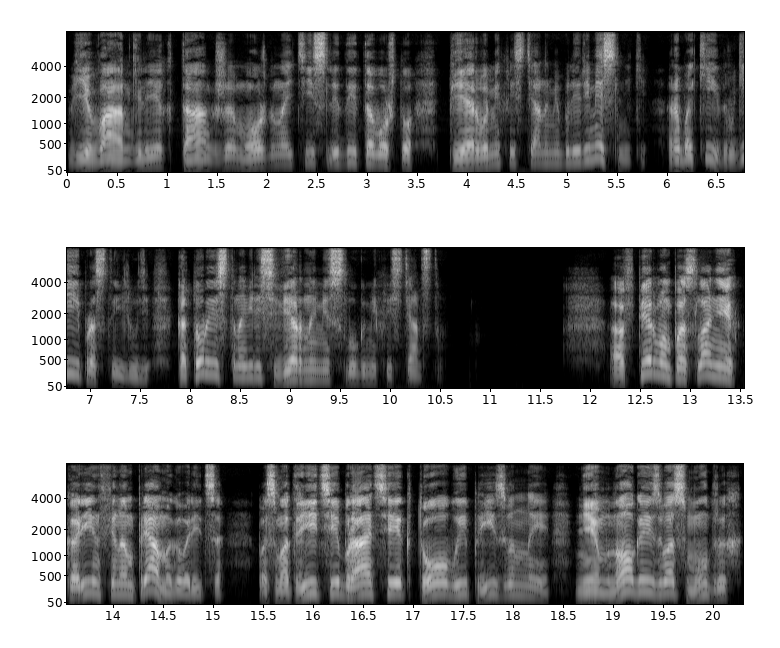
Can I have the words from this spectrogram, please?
В Евангелиях также можно найти следы того, что первыми христианами были ремесленники, рыбаки и другие простые люди, которые становились верными слугами христианства. А в первом послании к Коринфянам прямо говорится «Посмотрите, братья, кто вы призванные, немного из вас мудрых,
